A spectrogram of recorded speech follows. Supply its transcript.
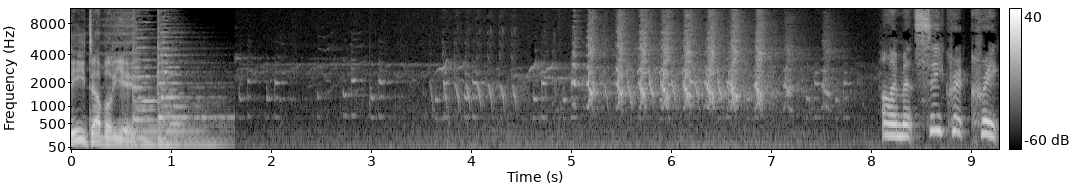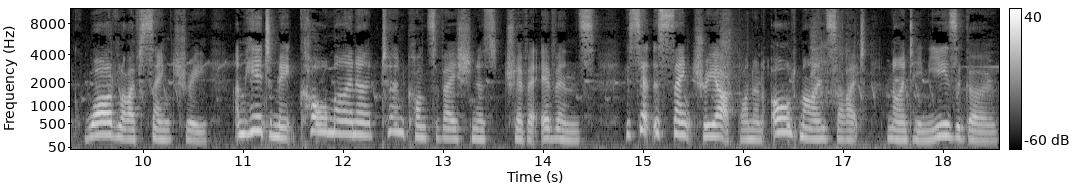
DW. I'm at Secret Creek Wildlife Sanctuary. I'm here to meet coal miner turned conservationist Trevor Evans, who set the sanctuary up on an old mine site 19 years ago.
